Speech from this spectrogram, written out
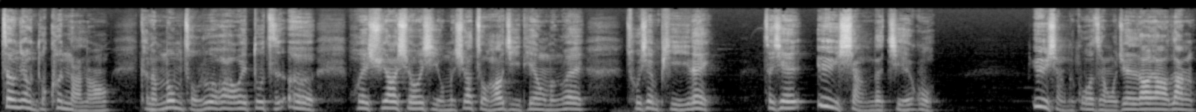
这种就很多困难哦。可能我们走路的话会肚子饿，会需要休息，我们需要走好几天，我们会出现疲累，这些预想的结果，预想的过程，我觉得都要让，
